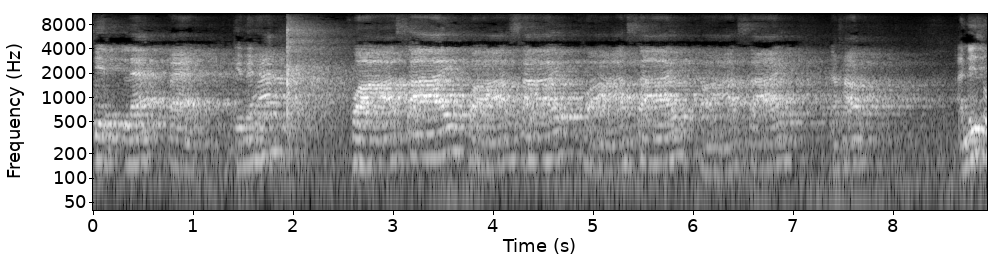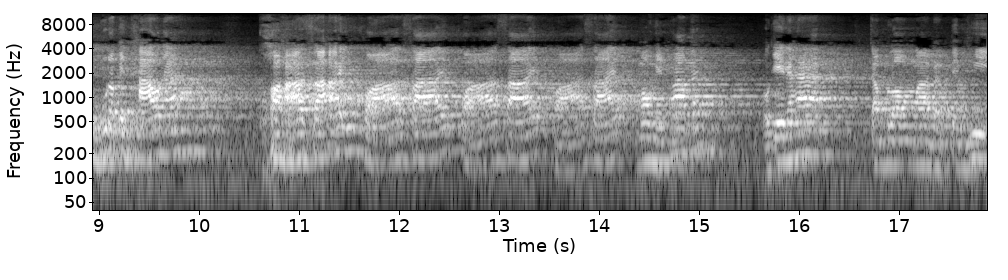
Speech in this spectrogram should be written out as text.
เจ็ดและแปดเห็นไหมฮะ ขวาซ้าย ขวาซ้าย ขวาซ้าย ขวาซ้ายนะครับ อันนี้สมมุติเราเป็นเท้านะ ขวาซ้าย ขวาซ้าย ขวาซ้าย ขวาซ้าย มองเห็นภาพไหมโอเคนะฮะจำลองมาแบบเต็มที่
